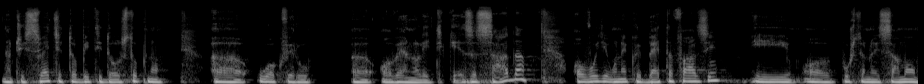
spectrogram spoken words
Znači sve će to biti dostupno uh, u okviru ove analitike. Za sada ovo je u nekoj beta fazi i pušteno je samo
